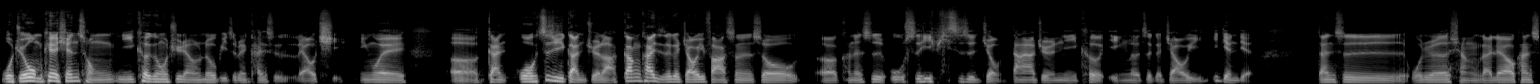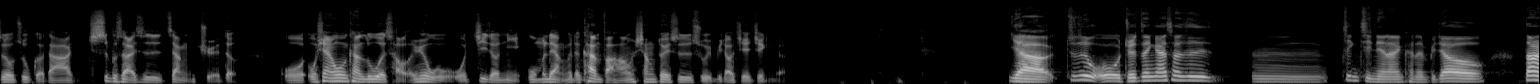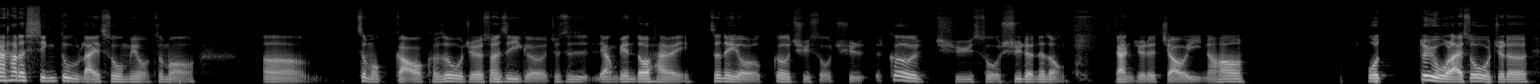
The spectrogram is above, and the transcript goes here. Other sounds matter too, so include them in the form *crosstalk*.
我觉得我们可以先从尼克跟 OG Anunoby 这边开始聊起，因为呃感我自己感觉啦，刚开始这个交易发生的时候，呃可能是五十一比四十九，大家觉得尼克赢了这个交易一点点，但是我觉得想来聊聊看事后诸葛，大家是不是还是这样觉得？我我现在问看 Louis 好了，因为我我记得你我们两个的看法好像相对是属于比较接近的。呀就是我觉得应该算是。嗯，近几年来可能比较，当然它的新度来说没有这么，呃，这么高。可是我觉得算是一个，就是两边都还真的有各取所需、各取所需的那种感觉的交易。然后我对于我来说，我觉得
